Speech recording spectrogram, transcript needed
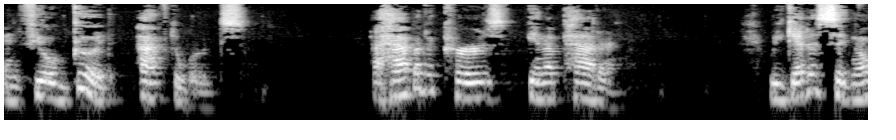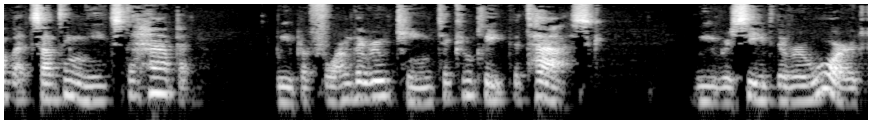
and feel good afterwards. A habit occurs in a pattern. We get a signal that something needs to happen. We perform the routine to complete the task. We receive the reward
